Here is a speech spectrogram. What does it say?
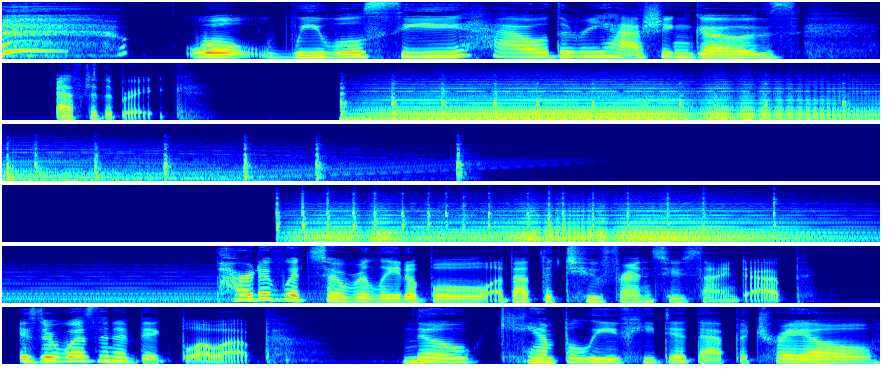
well, we will see how the rehashing goes after the break. Part of what's so relatable about the two friends who signed up is there wasn't a big blow up. No, can't believe he did that betrayal.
